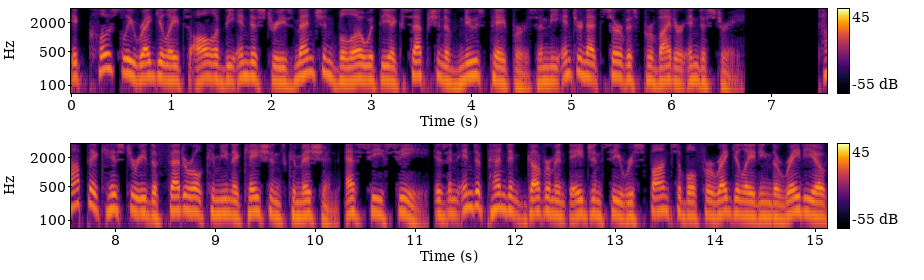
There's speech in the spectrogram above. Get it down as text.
It closely regulates all of the industries mentioned below with the exception of newspapers and the Internet service provider industry. Topic history The Federal Communications Commission FCC is an independent government agency responsible for regulating the radio,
